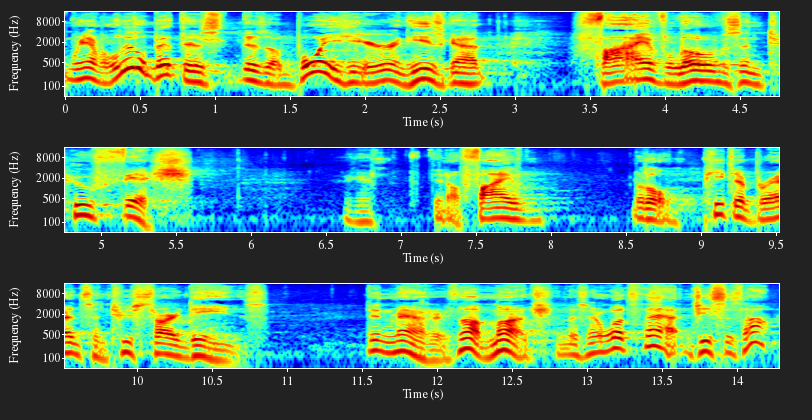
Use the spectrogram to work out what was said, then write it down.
we have a little bit. There's, there's a boy here, and he's got five loaves and two fish. You know, five little pita breads and two sardines. Didn't matter. It's not much. And they said, What's that? And Jesus says, Oh, ah,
